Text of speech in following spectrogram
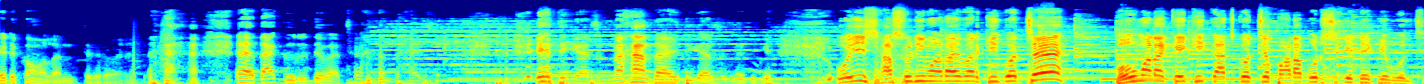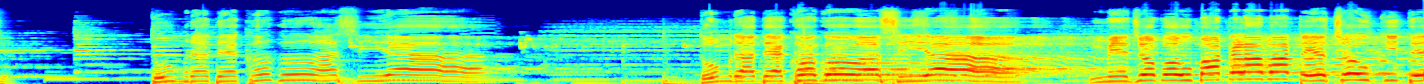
একটু কমলা নৃত্য করে বাজাতে। হ্যাঁ দা গুরুদেব আচ্ছা এদিকে আসুন, না দা এদিকে আসুন, এদিকে। ওই শাশুড়ি মারা এবার কি করছে? বৌমারা কে কি কাজ করছে? পাড়া ডেকে বলছে। তোমরা দেখো গো আসিয়া, তোমরা দেখো গো আসিয়া, মেজ বউ বাটড়া বাটে চৌকিতে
